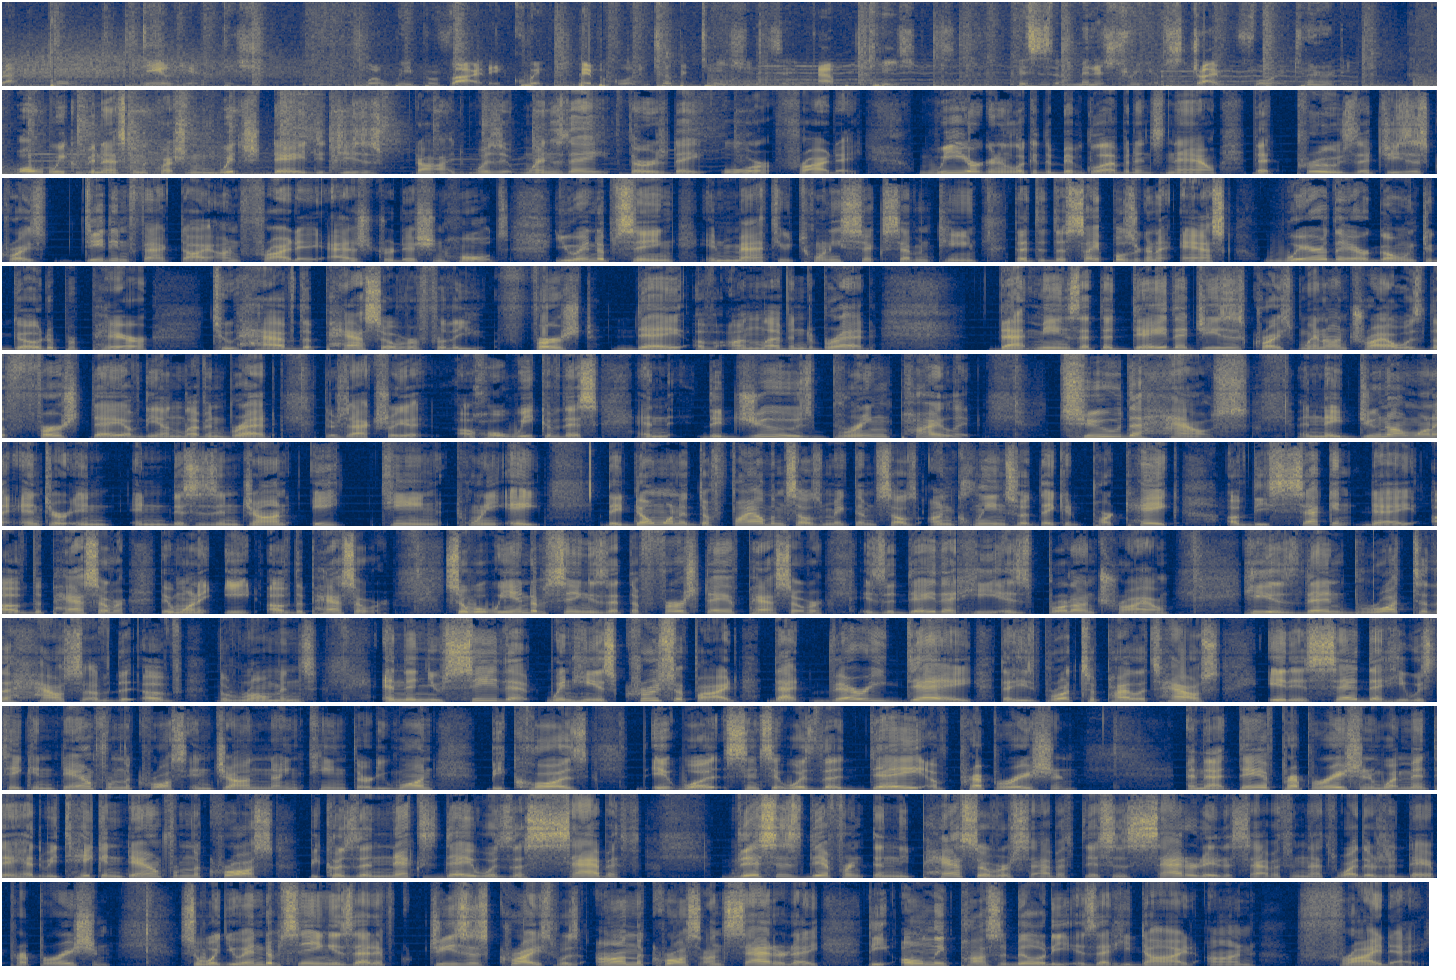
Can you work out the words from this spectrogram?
Rapp Report Daily Edition, where we provide a quick biblical interpretations and applications. This is a ministry of striving for eternity. All week we've been asking the question which day did Jesus die? Was it Wednesday, Thursday, or Friday? We are going to look at the biblical evidence now that proves that Jesus Christ did in fact die on Friday as tradition holds. You end up seeing in Matthew 26 17 that the disciples are going to ask where they are going to go to prepare to have the Passover for the first day of unleavened bread. That means that the day that Jesus Christ went on trial was the first day of the unleavened bread. There's actually a, a whole week of this, and the Jews bring Pilate to the house, and they do not want to enter in, and this is in John 18 28. They don't want to defile themselves, make themselves unclean so that they could partake of the second day of the Passover. They want to eat of the Passover. So, what we end up seeing is that the first day of Passover is the day that he is brought on trial. He is then brought to the house of the, of the Romans. And then you see that when he is crucified, that very day that he's brought to Pilate's house, it is said that he was taken down from the cross in John 19 31 because it was, since it was the day of preparation. And that day of preparation, what meant they had to be taken down from the cross because the next day was the Sabbath. This is different than the Passover Sabbath. This is Saturday the Sabbath, and that's why there's a day of preparation. So, what you end up seeing is that if Jesus Christ was on the cross on Saturday, the only possibility is that he died on Friday.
